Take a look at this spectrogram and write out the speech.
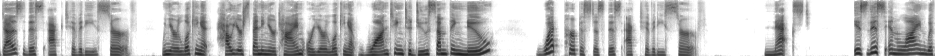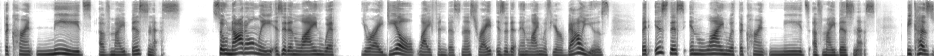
does this activity serve? When you're looking at how you're spending your time or you're looking at wanting to do something new, what purpose does this activity serve? Next, is this in line with the current needs of my business? So, not only is it in line with your ideal life and business, right? Is it in line with your values? But is this in line with the current needs of my business? Because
